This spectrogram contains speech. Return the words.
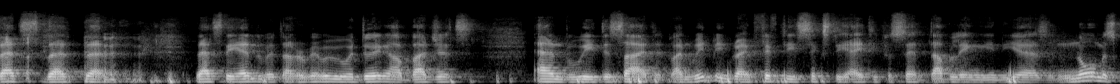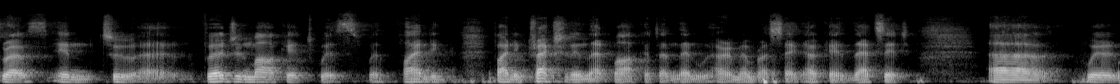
that's that that that's the end of it. I remember we were doing our budgets. And we decided, and we'd been growing 50, 60, 80%, doubling in years, enormous growth into a virgin market with, with finding, finding traction in that market. And then I remember us saying, okay, that's it. Uh, we're,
